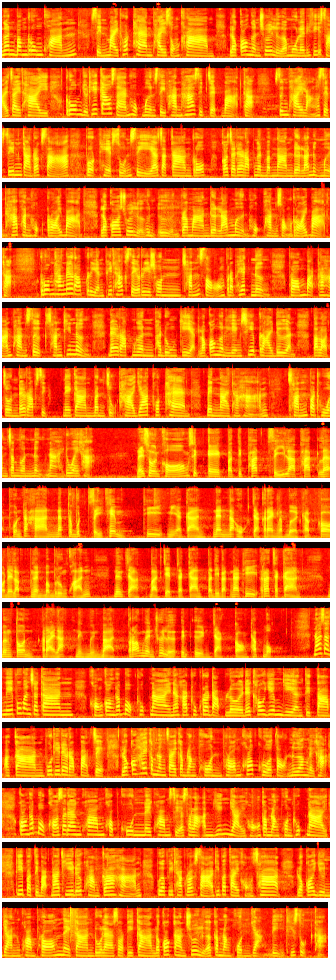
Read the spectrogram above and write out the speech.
เงินบำรุงขวัญ สินไหมทดแทนภัยสงคราม แล้วก็เงินช่วยเหลือมูลนิธิสายใจไทย รวมอยู่ที่ 964,057 บาทค่ะ ซึ่งภายหลังเสร็จสิ้นการรักษาปลดเหตุสูญเสียจากการรบ ก็จะได้รับเงินบำนาญเดือนละ 15,600 บาท แล้วก็ช่วยเหลืออื่น ๆ ประมาณเดือนละ 16,200 บาทค่ะ รวมทั้งได้รับเหรียญพิทักษ์เสรีชนชั้น 2 ประเภท 1 พร้อมบัตรทหารผ่านศึกชั้นที่ 1 ได้รับเงินพดุงเกียรติ แล้วก็เงินเลี้ยงชีพรายเดือน ตลอดจนได้รับสิทธิ์ในการบรรจุทายาททดแทน เป็นนายทหาร ชั้นประทวนจำนวนหนึ่งนายด้วยค่ะในส่วนของ10เอกปฏิพัฒน์ศรีลาพักษ์และพลทหารนัทวุฒิศรีเข้ม ที่มีอาการแน่นหน้าอกจากแรงระเบิดครับ ก็ได้รับเงินบำรุงขวัญ เนื่องจากบาดเจ็บจากการปฏิบัติหน้าที่ราชการ เบื้องต้นรายละ 10,000 บาท พร้อมเงินช่วยเหลืออื่น ๆ จากกองทัพบบกนอกจากนี้ผู้บัญชาการของกองทัพบกทุกนายนะคะ ทุกระดับเลยได้เข้าเยี่ยมเยียนติดตามอาการผู้ที่ได้รับบาดเจ็บ แล้วก็ให้กำลังใจกำลังพล พร้อมครอบครัวต่อเนื่องเลยค่ะ กองทัพบกขอแสดงความขอบคุณในความเสียสละอันยิ่งใหญ่ของกำลังพลทุกนาย ที่ปฏิบัติหน้าที่ด้วยความกล้าหาญเพื่อพิทักษ์รักษาอธิปไตยของชาติ แล้วก็ยืนยันความพร้อมในการดูแลสวัสดิการ แล้วก็การช่วยเหลือกำลังพลอย่างดีที่สุดค่ะ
